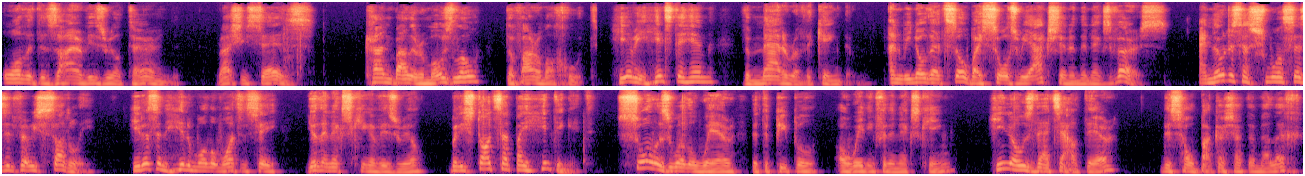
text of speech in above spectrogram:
all the desire of Israel turned. Rashi says, Kan Bali Ramozlo, Davar Malchut. Here he hints to him the matter of the kingdom. And we know that so by Saul's reaction in the next verse. And notice how Shmuel says it very subtly. He doesn't hit him all at once and say, You're the next king of Israel. But he starts out by hinting it. Saul is well aware that the people are waiting for the next king. He knows that's out there, this whole Bakashat Melech.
